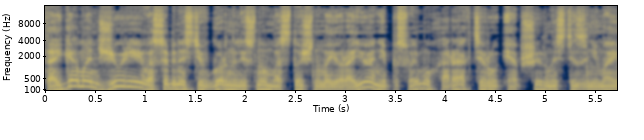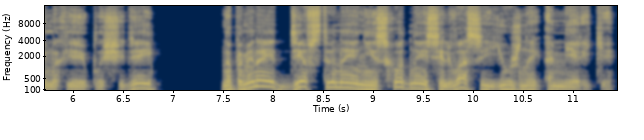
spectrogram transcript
Тайга Маньчжурии, в особенности в горно-лесном восточном ее районе, по своему характеру и обширности занимаемых ею площадей, напоминает девственные неисходные сельвасы Южной Америки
